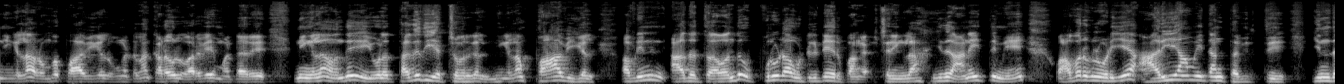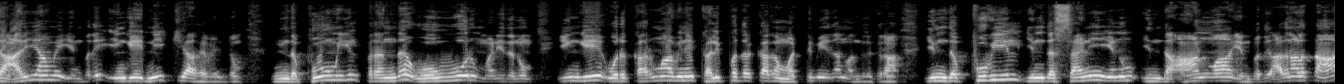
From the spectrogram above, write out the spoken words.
நீங்கெல்லாம் ரொம்ப பாவிகள் உங்கள்கிட்டலாம் கடவுள் வரவே மாட்டாரு நீங்கெல்லாம் வந்து இவ்வளவு தகுதியற்றவர்கள் நீங்கெல்லாம் பாவிகள் அப்படின்னு அதை த- வந்து புருடா விட்டுக்கிட்டே இருப்பாங்க சரிங்களா? இது அனைத்துமே அவர்களுடைய அறியாமை தான் தவிர்த்து இந்த அறியாமை என்பதை இங்கே நீக்கியாக வேண்டும். இந்த பூமியில் பிறந்த ஒவ்வொரு மனிதனும் இங்கே ஒரு கர்மாவினை கழிப்பதற்காக மட்டுமே தான் வந்திருக்கிறான். இந்த புவியில் இந்த சனி எனும் இந்த ஆன்மா என்பது அதனால தான்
